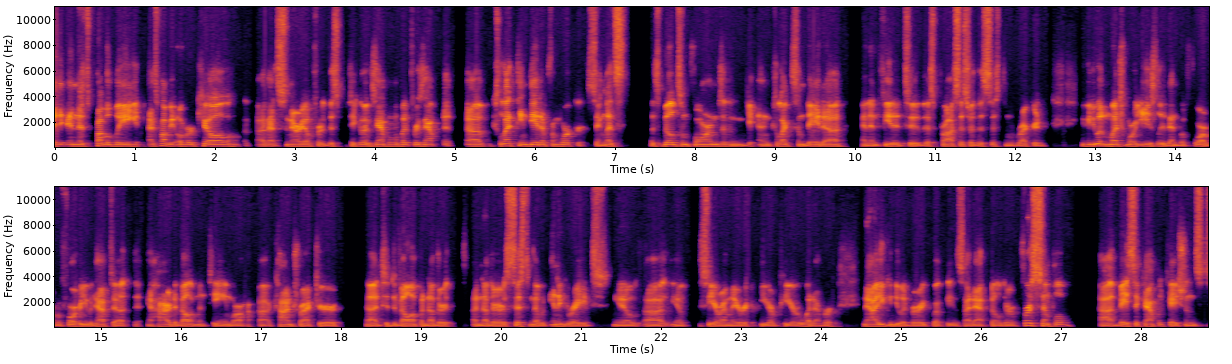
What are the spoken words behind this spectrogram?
and it's probably that's probably overkill uh, that scenario for this particular example. But for example, uh, collecting data from workers, saying let's let's build some forms and and collect some data and then feed it to this process or this system of record. You could do it much more easily than before. Before you would have to hire a development team or a contractor uh, to develop another another system that would integrate, you know, uh, you know, CRM or ERP or whatever. Now you can do it very quickly inside App Builder for simple, uh, basic applications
